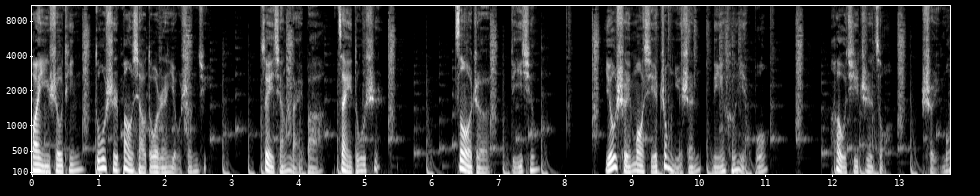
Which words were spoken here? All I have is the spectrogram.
欢迎收听都市爆笑多人有声剧《最强奶爸在都市》，作者：迪秋，由水墨携众女神联合演播，后期制作：水墨。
